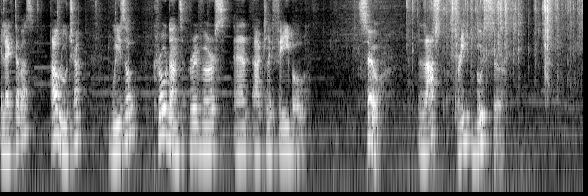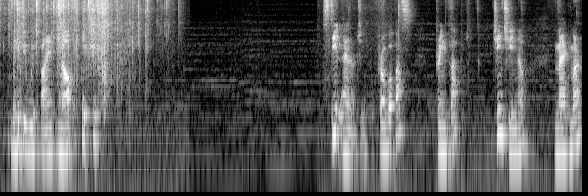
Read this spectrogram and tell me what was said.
Electabuzz, Hawlucha, Weasel, Crawdaunt Reverse, and a Clefable. So, last free booster. Maybe we find nothing. Steel Energy, Probopass, Prinplup, Cinccino, Magmar,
